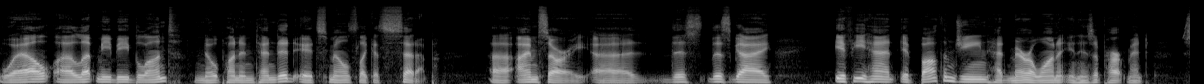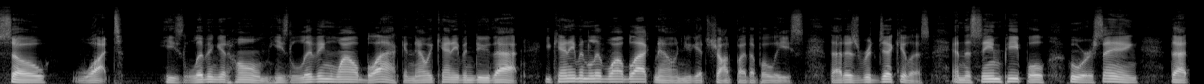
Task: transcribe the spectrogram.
Well, uh, let me be blunt. No pun intended. It smells like a setup. Uh, I'm sorry. Uh, this this guy, if he had, if Botham Jean had marijuana in his apartment, so what? He's living at home. He's living while black, and now he can't even do that. You can't even live while black now, and you get shot by the police. That is ridiculous. And the same people who are saying that,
